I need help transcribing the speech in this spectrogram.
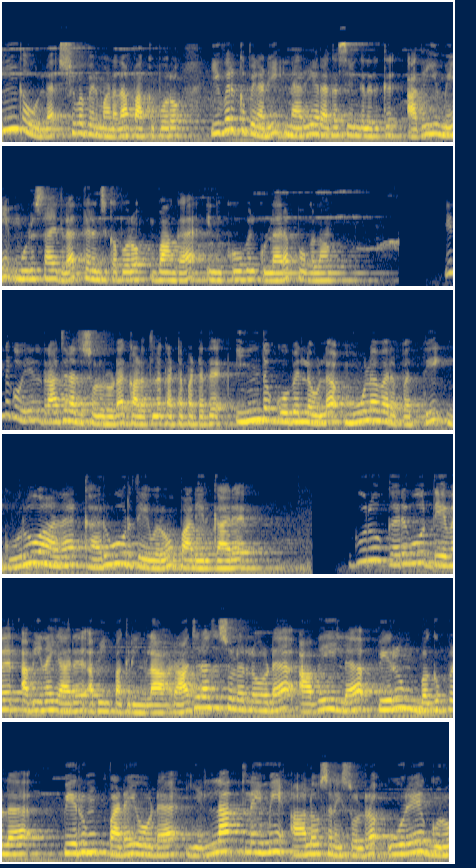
இங்கே உள்ள சிவபெருமானை தான் பார்க்க போகிறோம் இவருக்கு பின்னாடி நிறைய ரகசியங்கள் இருக்குது அதையுமே முழுசாக இதில் தெரிஞ்சுக்க போகிறோம் வாங்க இந்த கோவிலுக்குள்ளார போகலாம். இந்த கோயில் ராஜராஜ சோழரோட காலத்தில் கட்டப்பட்டது. இந்த கோவிலில் உள்ள மூலவரை பற்றி குருவான கருவூர் தேவரும் பாடியிருக்காரு. கருவூர் தேவர் அப்படின்னா யாரு அப்படின்னு பார்க்குறீங்களா ராஜராஜ சோழரோட அவையில் பெரும் வகுப்புல பெரும் படையோட எல்லாத்துலேயுமே ஆலோசனை சொல்ற ஒரே குரு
